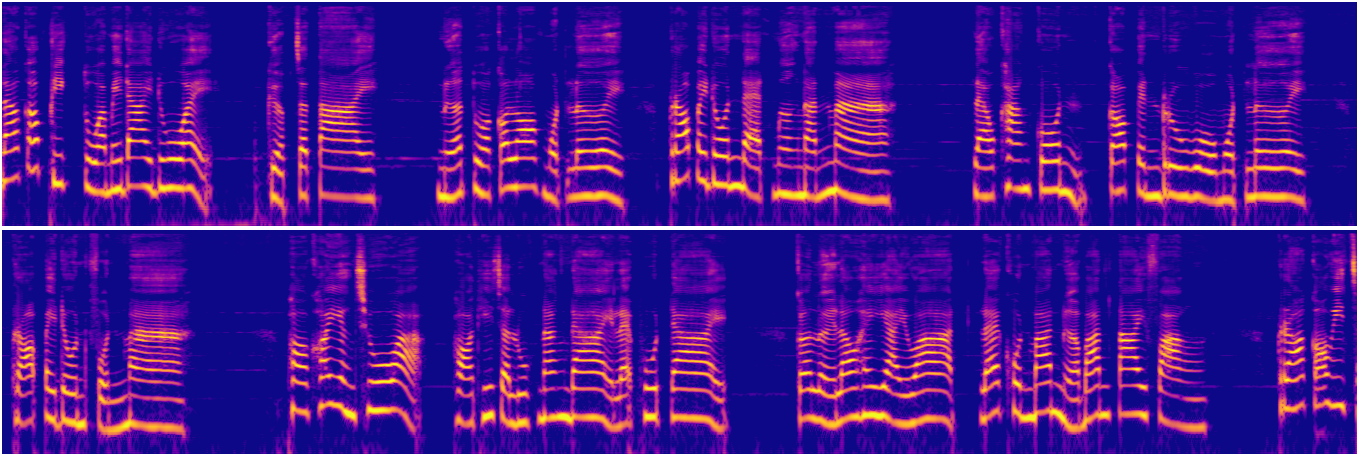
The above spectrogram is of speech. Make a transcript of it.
แล้วก็พลิกตัวไม่ได้ด้วย เกือบจะตาย เนื้อตัวก็ลอกหมดเลย เพราะไปโดนแดดเมืองนั้นมา แล้วข้างก้นก็เป็นรูโวหมดเลย เพราะไปโดนฝนมา พอค่อยยังชั่ว พอที่จะลุกนั่งได้และพูดได้ ก็เลยเล่าให้ยายวาด และคนบ้านเหนือบ้านใต้ฟัง พระก็วิจ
